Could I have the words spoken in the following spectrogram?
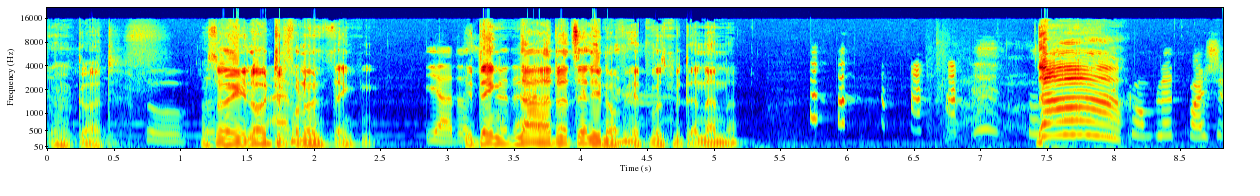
Oh Gott. So, Was sollen die Leute von uns denken? Ja, das Ihr denkt nachher tatsächlich noch, wir hätten was miteinander. Ah! einfach komplett falsche.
